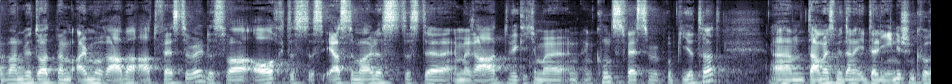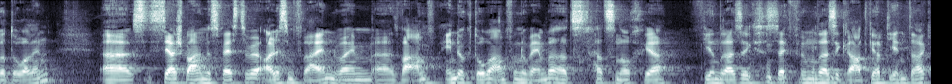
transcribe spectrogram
Äh, waren wir dort beim Almoraba Art Festival. Das war auch das, das erste Mal, dass, dass der Emirat wirklich einmal ein, ein Kunstfestival probiert hat. Ähm, damals mit einer italienischen Kuratorin. Äh, sehr spannendes Festival, alles im Freien, war, im, äh, war Ende Oktober, Anfang November, hat es noch ja, 34, 35 Grad gehabt jeden Tag.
